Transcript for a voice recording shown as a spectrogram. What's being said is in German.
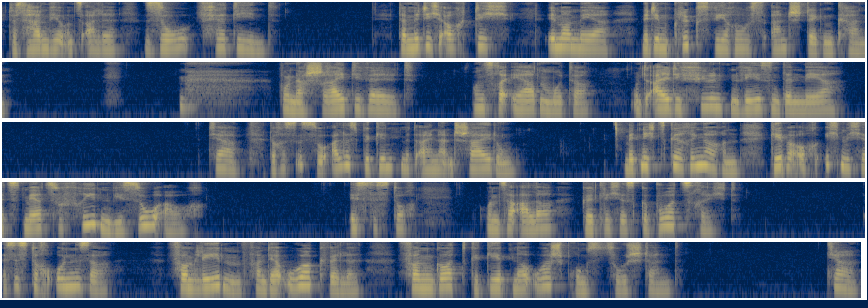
Das haben wir uns alle so verdient. Damit ich auch dich immer mehr mit dem Glücksvirus anstecken kann. Wonach schreit die Welt, unsere Erdenmutter und all die fühlenden Wesen denn mehr? Tja, doch es ist so, alles beginnt mit einer Entscheidung. Mit nichts Geringeren gebe auch ich mich jetzt mehr zufrieden, wieso auch? Ist es doch unser aller göttliches Geburtsrecht. Es ist doch unser, vom Leben, von der Urquelle, von Gott gegebener Ursprungszustand. Tja,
